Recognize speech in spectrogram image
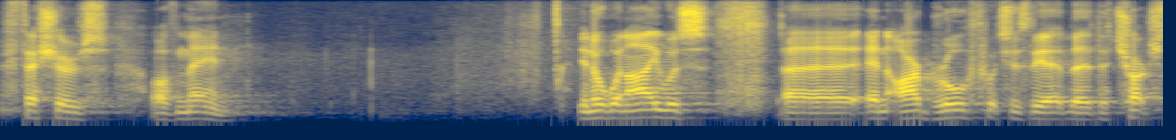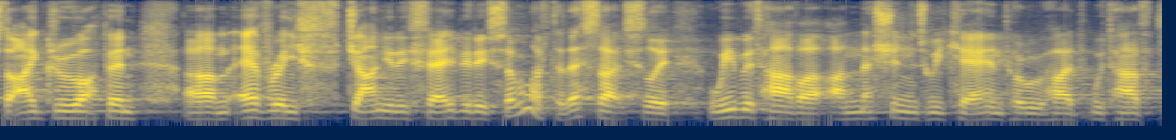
fishers of men. You know, when I was uh, in Arbroath, which is the, the, the, church that I grew up in, um, every January, February, similar to this actually, we would have a, a missions weekend where we had, would have,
